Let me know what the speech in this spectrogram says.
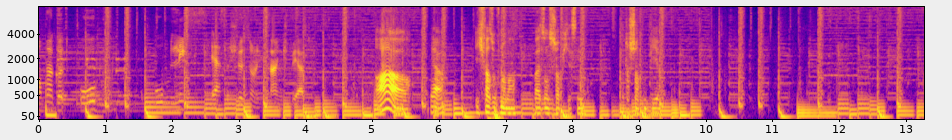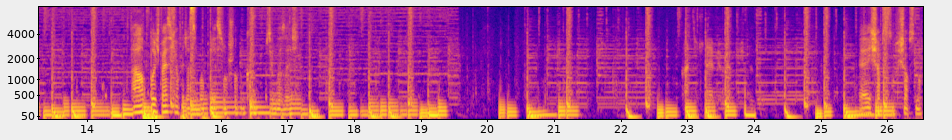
Oh mein Gott, oben. Oben links erste Schlüssel und ich bin eingesperrt. Ah, Ja, ich versuche nochmal, weil sonst schaffe ich es nicht. Oder schaffen wir. Ah, obwohl ich weiß nicht, ob wir das überhaupt jetzt noch schaffen können, beziehungsweise ich. Ganz so schnell wie möglich versuchen. Äh, ich schaff's noch, ich schaff's noch.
